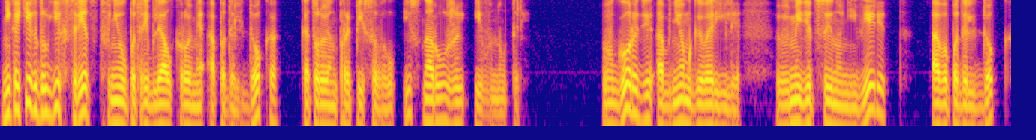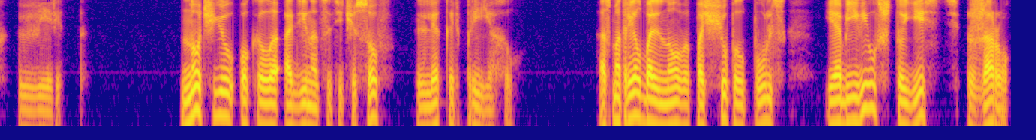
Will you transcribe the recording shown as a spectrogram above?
никаких других средств не употреблял, кроме аподельдока, который он прописывал и снаружи, и внутрь. В городе об нем говорили — в медицину не верит, а в аподельдок верит. Ночью около одиннадцати часов лекарь приехал. Осмотрел больного, пощупал пульс и объявил, что есть жарок.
